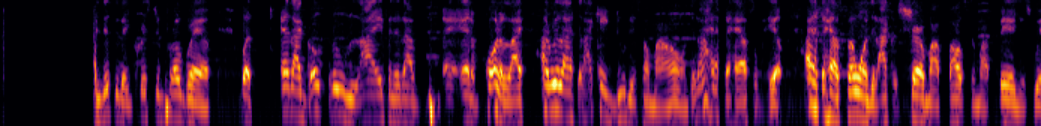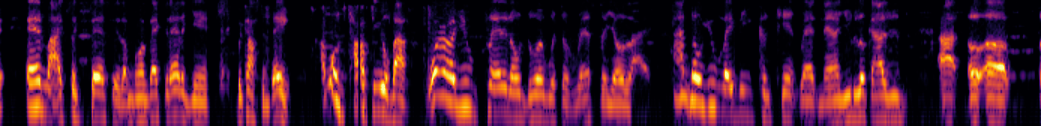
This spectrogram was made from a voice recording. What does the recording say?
And this is a Christian program. But as I go through life and as I at a point of life, I realize that I can't do this on my own. That I have to have some help. I have to have someone that I could share my faults and my failures with and my successes. I'm going back to that again because today I want to talk to you about what are you planning on doing with the rest of your life. I know you may be content right now. You look out uh, uh,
